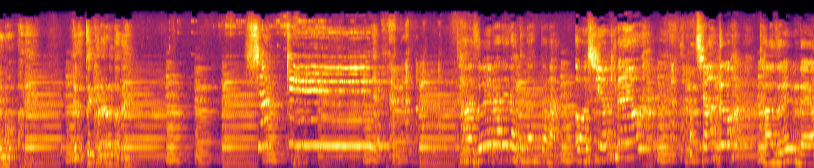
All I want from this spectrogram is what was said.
島のあれやってくれるんだね。借金数えられなくなったらお仕置きだよ。ちゃんと数えるんだよ。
